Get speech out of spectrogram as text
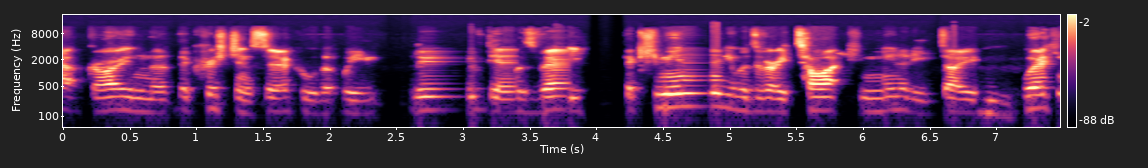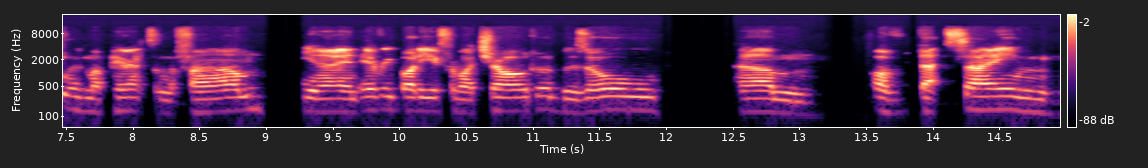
outgrown the, the Christian circle that we lived in. It was very the community was a very tight community. So working with my parents on the farm, you know, and everybody from my childhood was all um, of that same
